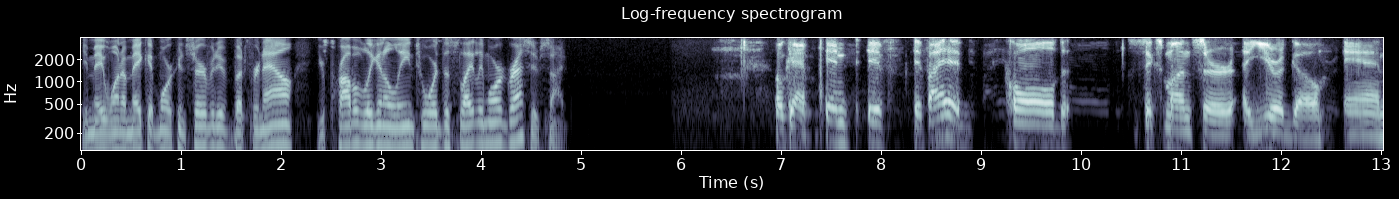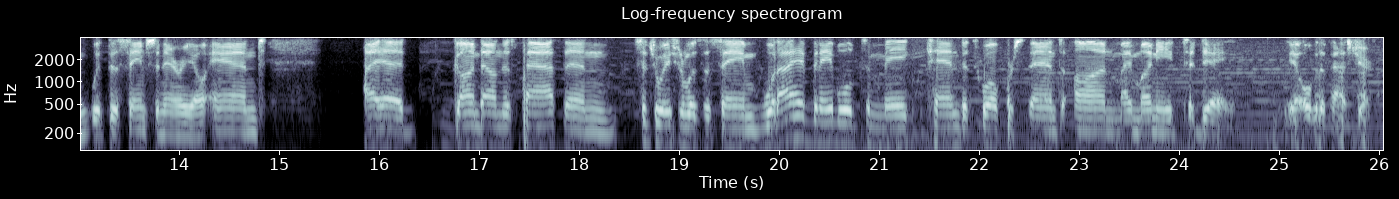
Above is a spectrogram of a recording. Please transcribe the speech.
You may want to make it more conservative, but for now, you're probably going to lean toward the slightly more aggressive side. Okay, and if if I had called six months or a year ago, and with the same scenario, and I had gone down this path, and situation was the same, would I have been able to make ten to twelve percent on my money today over the past year?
